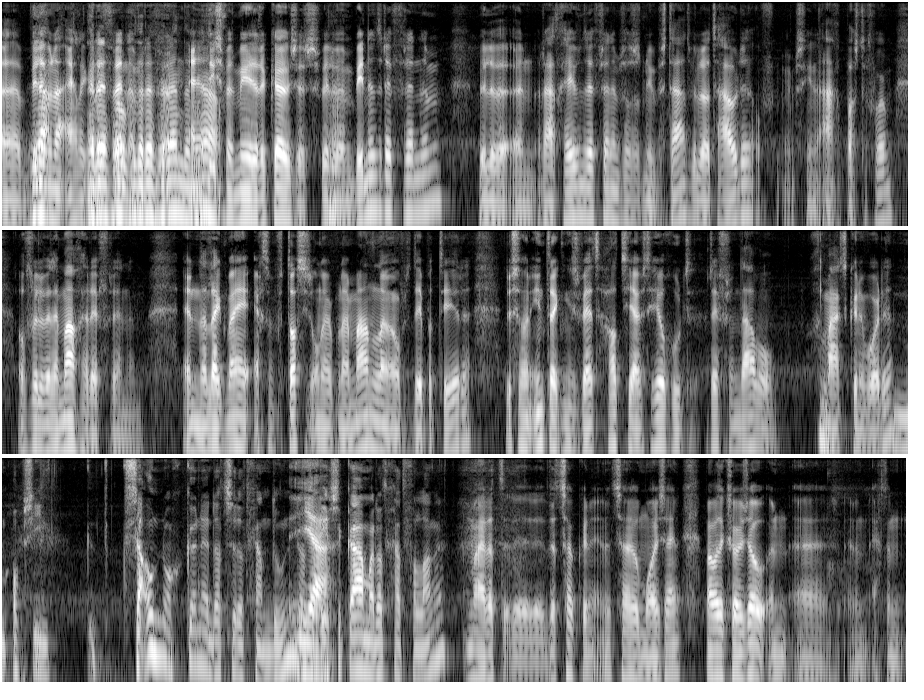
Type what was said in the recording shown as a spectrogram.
Uh, willen we nou eigenlijk een referendum? referendum en het is met meerdere keuzes. Willen we een bindend referendum? Willen we een raadgevend referendum zoals het nu bestaat? Willen we dat houden? Of misschien een aangepaste vorm? Of willen we helemaal geen referendum? En dat lijkt mij echt een fantastisch onderwerp om daar maandenlang over te debatteren. Dus zo'n intrekkingswet had juist heel goed referendabel gemaakt kunnen worden. Optie het zou nog kunnen dat ze dat gaan doen. Dat de Eerste Kamer dat gaat verlangen. Maar dat, uh, dat zou kunnen. Dat zou heel mooi zijn. Maar wat ik sowieso een, uh, een, echt een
